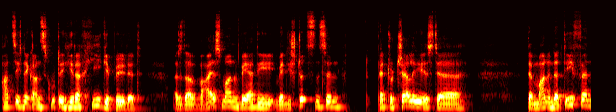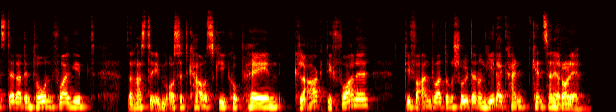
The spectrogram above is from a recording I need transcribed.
hat sich eine ganz gute Hierarchie gebildet. Also da weiß man, wer die, wer die Stützen sind. Petrucelli ist der, der Mann in der Defense, der da den Ton vorgibt. Dann hast du eben Ossetkowski, Copain, Clark, die vorne die Verantwortung schultern und jeder kann, kennt seine Rolle.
